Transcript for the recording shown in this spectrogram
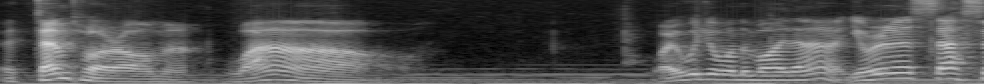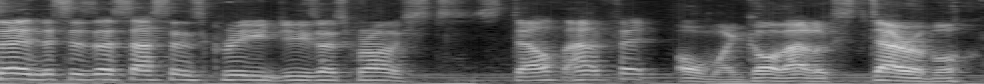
A Templar armor. Wow. Why would you want to buy that? You're an assassin. This is Assassin's Creed. Jesus Christ. Stealth outfit? Oh my god, that looks terrible.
